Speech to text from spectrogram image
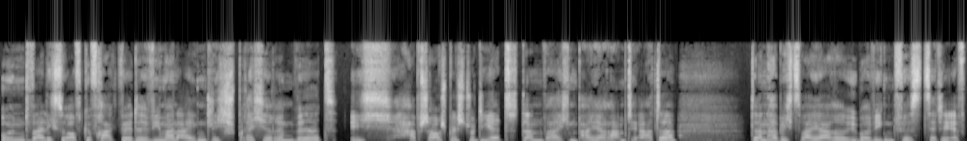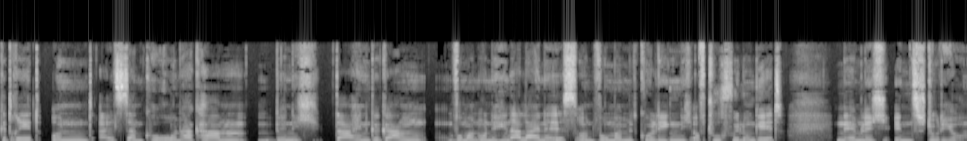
Und weil ich so oft gefragt werde, wie man eigentlich Sprecherin wird, ich habe Schauspiel studiert, dann war ich ein paar Jahre am Theater, dann habe ich zwei Jahre überwiegend fürs ZDF gedreht und als dann Corona kam, bin ich dahin gegangen, wo man ohnehin alleine ist und wo man mit Kollegen nicht auf Tuchfühlung geht, nämlich ins Studio.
